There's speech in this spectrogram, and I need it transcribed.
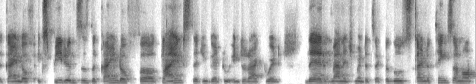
the kind of experiences, the kind of uh, clients that you get to interact with, their management, etc. Those kind of things are not,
